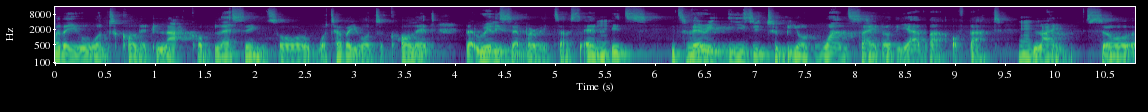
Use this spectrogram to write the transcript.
whether you want to call it lack or blessings or whatever you want to call it, that really separates us. And mm. it's it's very easy to be on one side or the other of that mm. line. So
